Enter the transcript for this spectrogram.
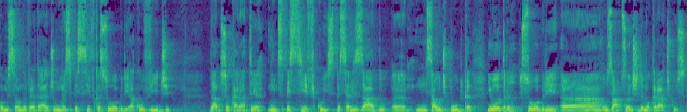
comissão da verdade, uma específica sobre a Covid, dado seu caráter muito específico e especializado uh, em saúde pública, e outra sobre uh, os atos antidemocráticos.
